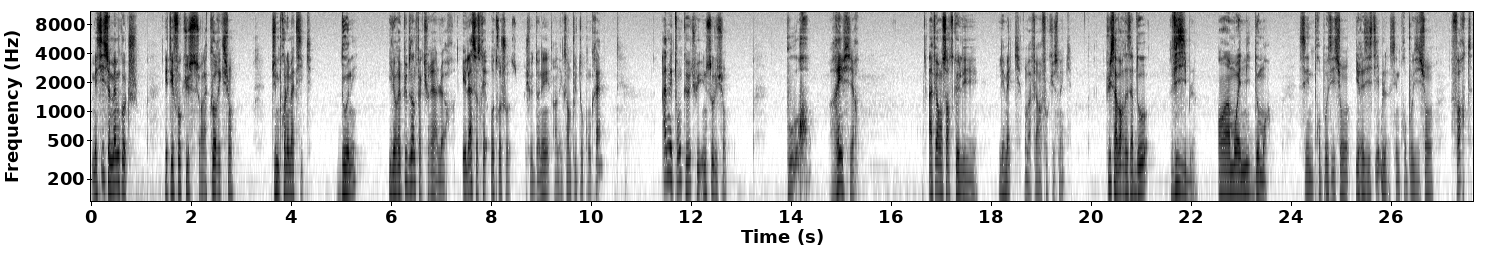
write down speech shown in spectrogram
Mais si ce même coach était focus sur la correction d'une problématique donnée, il n'aurait plus besoin de facturer à l'heure. Et là, ce serait autre chose. Je vais te donner un exemple plutôt concret. Admettons que tu aies une solution pour réussir à faire en sorte que les, les mecs, on va faire un focus mec, puissent avoir des abdos visibles en un mois et demi, deux mois. C'est une proposition irrésistible, c'est une proposition forte.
